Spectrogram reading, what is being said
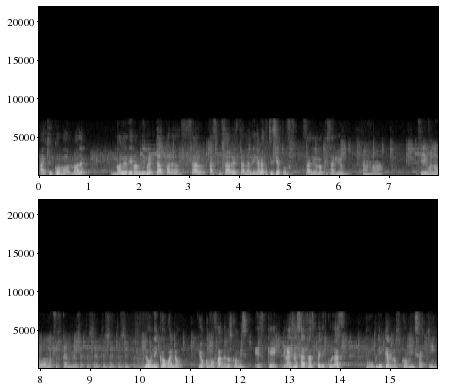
Aquí, como no le, no le dieron libertad para usar, esta, la Liga de la Justicia, pues salió lo que salió. Ajá. Sí, bueno, hubo muchos cambios, etc, etc, etc, pero bueno. Lo único bueno, yo como fan de los cómics, es que gracias a estas películas publican los cómics aquí.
